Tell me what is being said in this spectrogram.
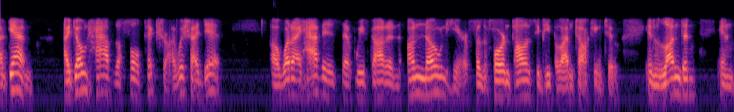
Again, I don't have the full picture. I wish I did. Uh, what I have is that we've got an unknown here for the foreign policy people I'm talking to. In London, in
